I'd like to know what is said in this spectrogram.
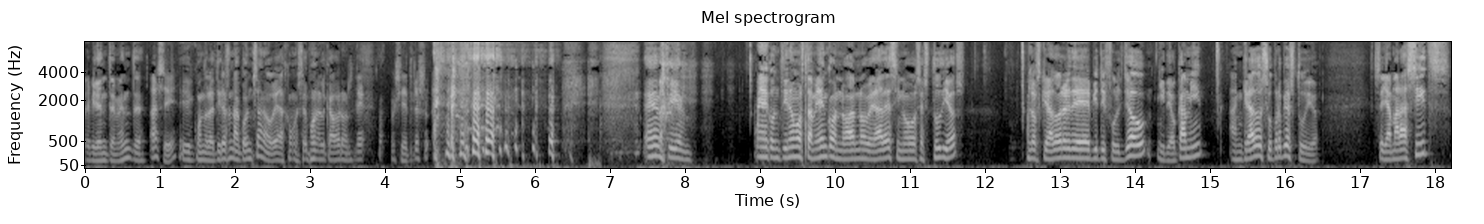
evidentemente. Ah, sí. Y cuando le tiras una concha no veas cómo se pone el cabrón. De- si te tiras- En fin. Eh, continuamos también con nuevas novedades y nuevos estudios. Los creadores de Beautiful Joe y de Okami han creado su propio estudio. Se llamará Seeds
